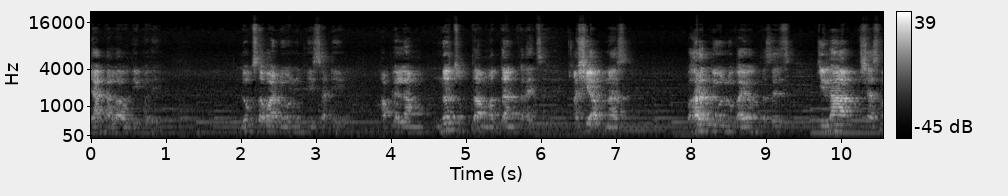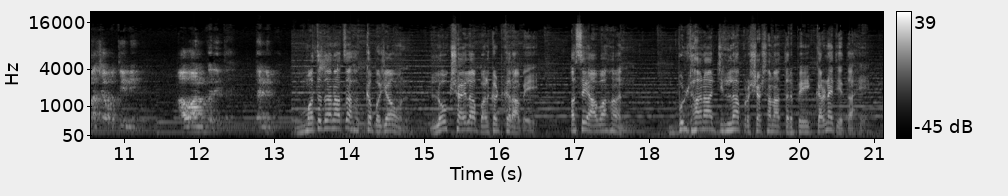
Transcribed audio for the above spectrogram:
या कालावधीमध्ये लोकसभा निवडणुकीसाठी आपल्याला न चुकता मतदान करायचं आहे अशी आपणास भारत निवडणूक आयोग तसेच जिल्हा शासनाच्या वतीने आवाहन करीत आहे. धन्यवाद. मतदानाचा हक्क बजावून लोकशाहीला बळकट करावे असे आवाहन बुलढाणा जिल्हा प्रशासनातर्फे करण्यात येत आहे.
